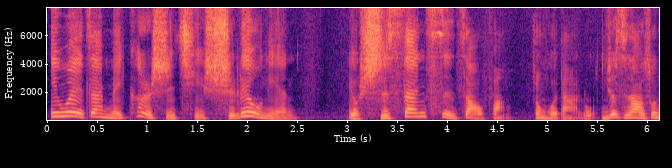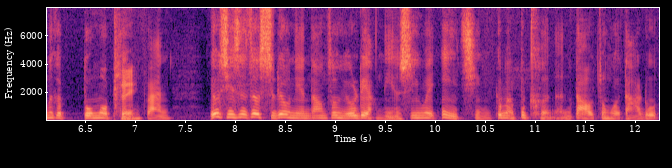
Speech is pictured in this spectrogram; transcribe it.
因为在梅克尔时期十六年有十三次造访中国大陆，你就知道说那个多么频繁。尤其是这十六年当中有两年是因为疫情，根本不可能到中国大陆，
